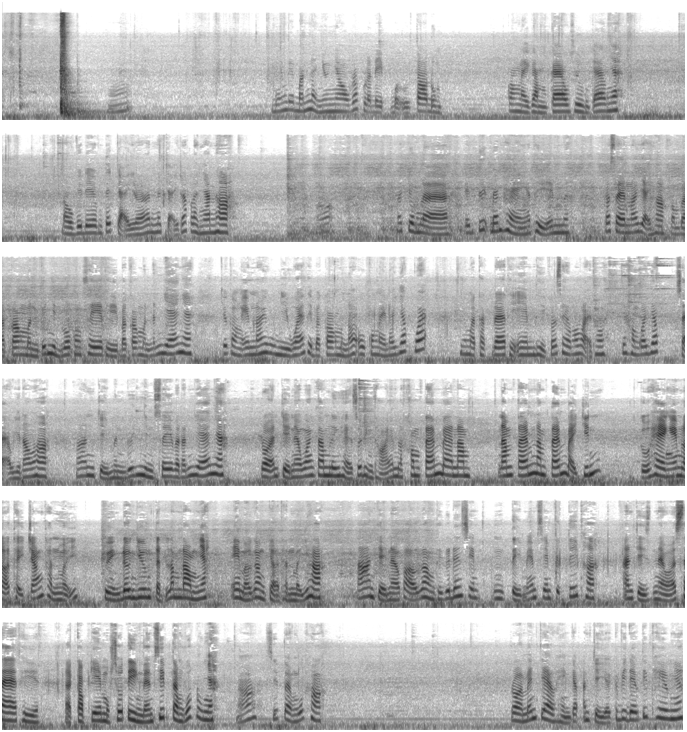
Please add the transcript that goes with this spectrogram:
Bốn cái bánh này như nhau rất là đẹp bự to đùng. Con này gầm cao sườn cao nha. Đầu video em tới chạy rồi nó chạy rất là nhanh ha. Đó. nói chung là em tuyết bán hàng thì em có xem nói vậy ha. Còn bà con mình cứ nhìn vô con xe thì bà con mình đánh giá nha. Chứ còn em nói nhiều quá thì bà con mình nói ô con này nó dốc quá nhưng mà thật ra thì em thì có sao có vậy thôi chứ không có dốc xạo gì đâu ha. Đó, anh chị mình cứ nhìn xe và đánh giá nha. Rồi anh chị nào quan tâm liên hệ số điện thoại em là 0835 585879 cửa hàng em là ở thị trấn Thành Mỹ huyện Đơn Dương tỉnh Lâm Đồng nha. Em ở gần chợ Thành Mỹ ha. Đó anh chị nào có ở gần thì cứ đến xem ừ, tìm em xem trực tiếp ha. Anh chị nào ở xa thì là cọc cho em một số tiền để em ship toàn quốc luôn nha. Đó ship toàn quốc ha rồi mến chào hẹn gặp anh chị ở cái video tiếp theo nha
